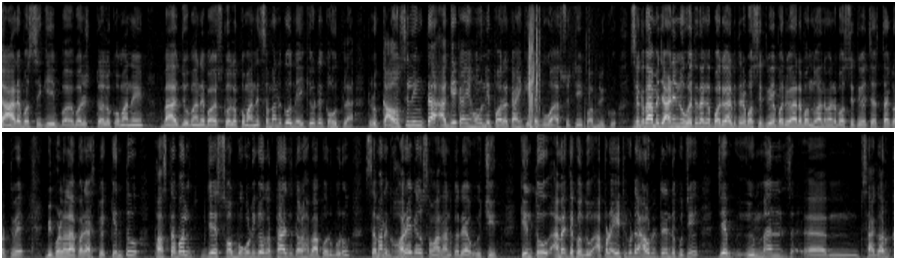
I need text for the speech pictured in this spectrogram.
ଗାଁରେ ବସିକି ବରିଷ୍ଠ ଲୋକମାନେ ବା ଯେଉଁମାନେ ବୟସ୍କ ଲୋକମାନେ ସେମାନଙ୍କୁ ନେଇକି ଗୋଟେ କହୁଥିଲା ତେଣୁ କାଉନସିଲିଂଟା ଆଗେ କାହିଁ ହେଉନି ପରେ କାହିଁକି ଏଟାକୁ ଆସୁଛି ପବ୍ଲିକକୁ ସେ କଥା ଆମେ ଜାଣିନୁ ହୁଏତ ତାଙ୍କ ପରିବାର ଭିତରେ ବସିଥିବେ ପରିବାର ବନ୍ଧୁବାନ୍ଧବମାନେ ବସିଥିବେ ଚେଷ୍ଟା କରିଥିବେ ବିଫଳ ହେଲା ପରେ ଆସିଥିବେ କିନ୍ତୁ ଫାର୍ଷ୍ଟ ଅଫ୍ ଅଲ୍ ଯେ ସବୁଗୁଡ଼ିକ କଥା ଯେତେବେଳେ ହେବା ପୂର୍ବରୁ ସେମାନେ ଘରେ ଏଟାକୁ ସମାଧାନ କରିବା ଉଚିତ କିନ୍ତୁ ଆମେ ଦେଖନ୍ତୁ ଆପଣ ଏଇଠି ଗୋଟେ ଆଉ ଗୋଟେ ଟ୍ରେଣ୍ଡ ଦେଖୁଛି ଯେ ହ୍ୟୁମାନ ସାଗରଙ୍କ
